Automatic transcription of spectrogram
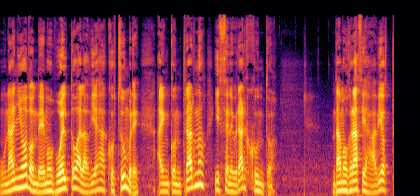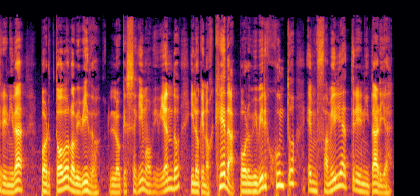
Un año donde hemos vuelto a las viejas costumbres, a encontrarnos y celebrar juntos. Damos gracias a Dios Trinidad por todo lo vivido, lo que seguimos viviendo y lo que nos queda por vivir juntos en familia trinitaria.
